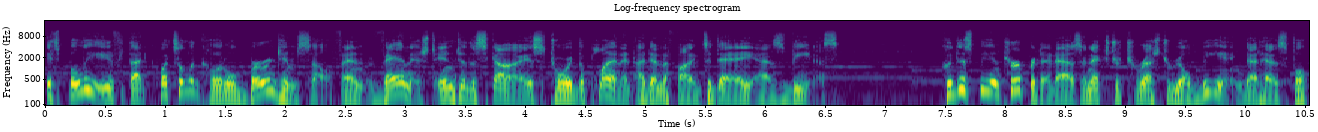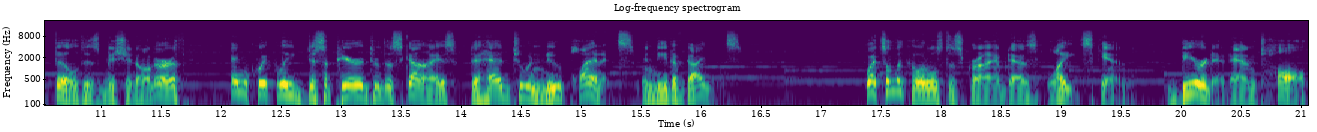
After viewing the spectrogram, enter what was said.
It's believed that Quetzalcoatl burned himself and vanished into the skies toward the planet identified today as Venus. Could this be interpreted as an extraterrestrial being that has fulfilled his mission on Earth and quickly disappeared through the skies to head to a new planet in need of guidance? Quetzalcoatl is described as light-skinned, bearded, and tall,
